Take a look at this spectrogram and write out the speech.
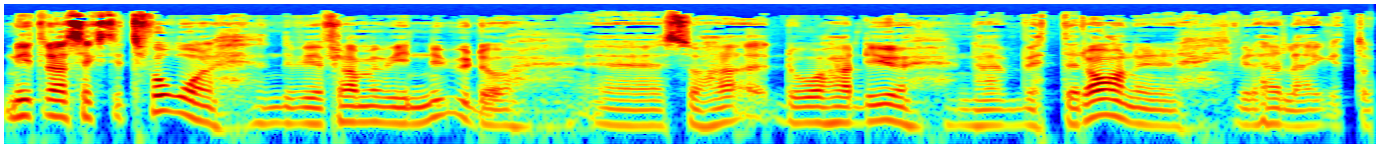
1962, det vi är framme vid nu då, eh, så då hade ju den här veteranen vid det här läget då,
